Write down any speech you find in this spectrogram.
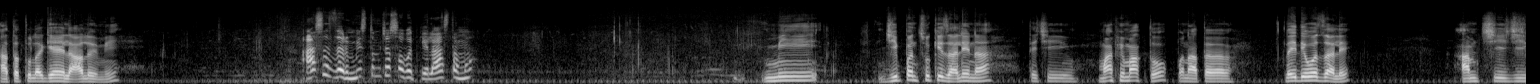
आता तुला घ्यायला आलोय मी. असं जर मीच तुमच्यासोबत केलं असतं मग? मी जी पण चुकी झाली ना त्याची माफी मागतो पण आता लई दिवस झाले. आमची जी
